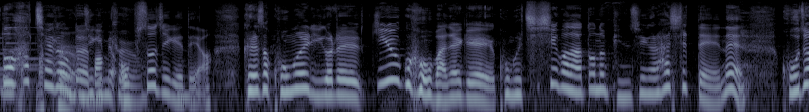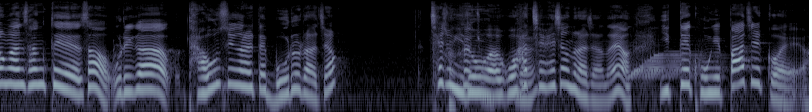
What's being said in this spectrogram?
또 하체가 막혀요. 네, 움직임이 막혀요. 없어지게 돼요. 그래서 공을 이거를 끼우고 만약에 공을 치시거나 또는 빈스윙을 하실 때에는 고정한 상태에서 우리가 다운스윙을 할 때 뭐를 하죠? 체중. 이동하고 네. 하체 회전을 하잖아요. 이때 공이 빠질 거예요.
